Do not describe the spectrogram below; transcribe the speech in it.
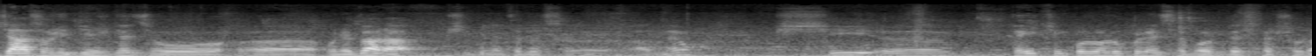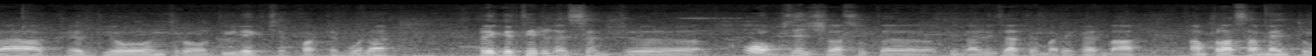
jazzului din județul uh, Hunedoara și, bineînțeles, uh, al meu. Și uh, de aici încolo lucrurile se vor desfășura, cred eu, într-o direcție foarte bună. Pregătirile sunt uh, 80% finalizate, mă refer la amplasamentul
